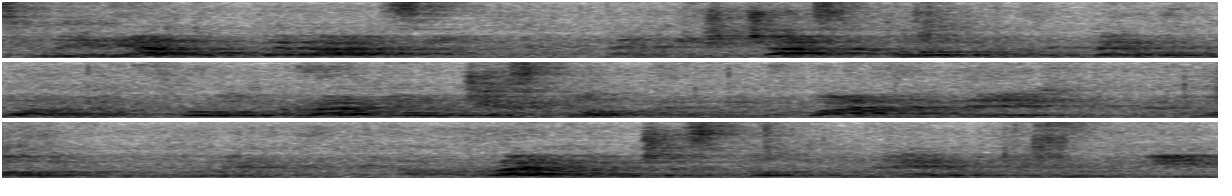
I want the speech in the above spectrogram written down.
цілий ряд операцій. Найбільш часто ми тепер говоримо про радіочастотне руйнування деяких нервових культур, а про радіочастотну нейрохірургію,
